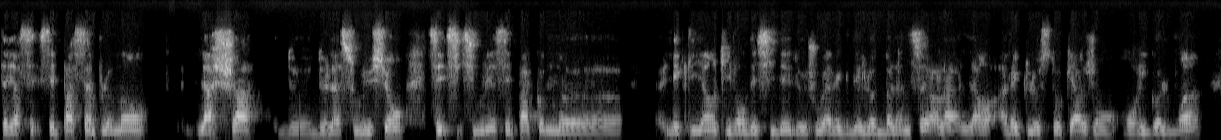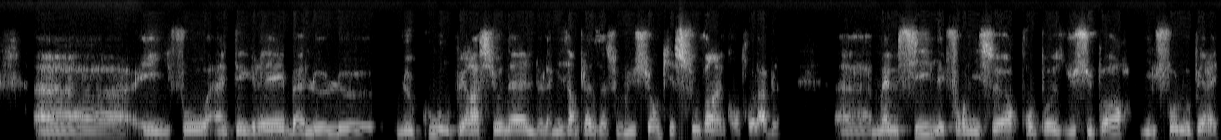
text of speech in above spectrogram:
C'est-à-dire, c'est pas simplement l'achat de, la solution. Si, si, vous voulez, c'est pas comme euh, les clients qui vont décider de jouer avec des load balancers. Là, avec le stockage, on, rigole moins. Euh, et il faut intégrer ben, le, le, le, coût opérationnel de la mise en place de la solution qui est souvent incontrôlable. Euh, même si les fournisseurs proposent du support, il faut l'opérer.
